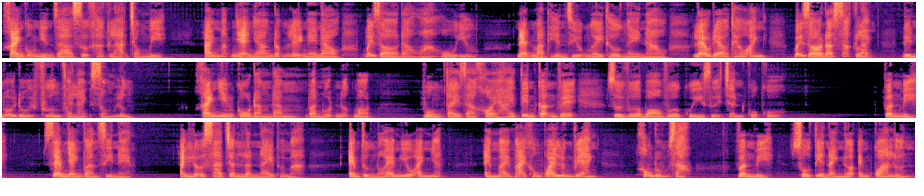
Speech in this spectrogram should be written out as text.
Khánh cũng nhìn ra sự khác lạ trong mi. Ánh mắt nhẹ nhàng đẫm lệ ngày nào, bây giờ đã hóa hồ yêu. Nét mặt hiền dịu ngây thơ ngày nào, lẽo đẽo theo anh, bây giờ đã sắc lạnh, đến nỗi đối phương phải lạnh sống lưng. Khánh nhìn cô đăm đăm và nuốt nước bọt, vùng tay ra khỏi hai tên cận vệ, rồi vừa bò vừa quỳ dưới chân của cô. Vận mì, xem nhanh van xin em. Anh lỡ xa chân lần này thôi mà. Em từng nói em yêu anh nhất. Em mãi mãi không quay lưng với anh. Không đúng sao? Vận mì, số tiền anh nợ em quá lớn.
